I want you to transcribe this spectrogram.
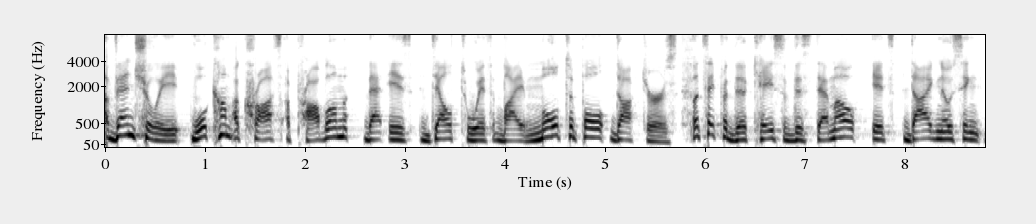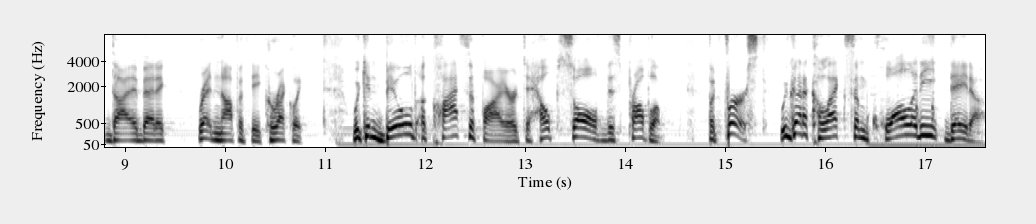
Eventually, we'll come across a problem that is dealt with by multiple doctors. Let's say for the case of this demo, it's diagnosing diabetic retinopathy correctly. We can build a classifier to help solve this problem. But first, we've got to collect some quality data.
